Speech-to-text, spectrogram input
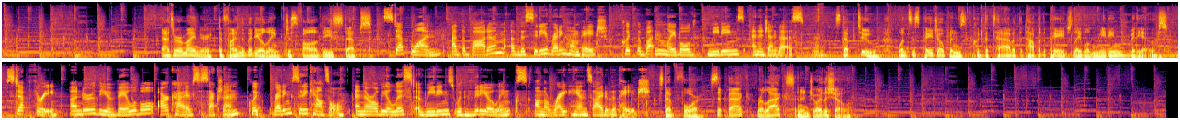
As a reminder, to find the video link, just follow these steps. Step one at the bottom of the City of Redding homepage, click the button labeled Meetings and Agendas. Step two once this page opens, click the tab at the top of the page labeled Meeting Videos. Step three under the Available Archives section, click Redding City Council, and there will be a list of meetings with video links on the right hand side of the page. Step four sit back, relax, and enjoy the show.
